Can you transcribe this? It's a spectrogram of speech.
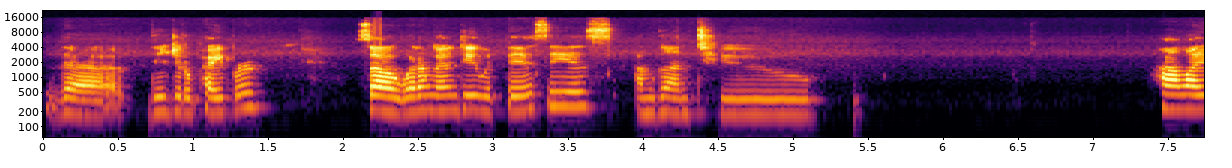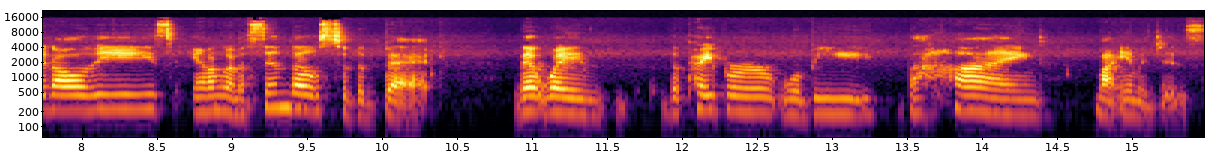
the digital paper. So what I'm going to do with this is I'm going to highlight all these and I'm going to send those to the back. That way the paper will be behind my images.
